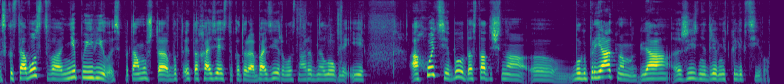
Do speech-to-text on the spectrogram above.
скотоводства не появилось, потому что вот это хозяйство, которое базировалось на рыбной ловле и охоте, было достаточно благоприятным для жизни древних коллективов.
